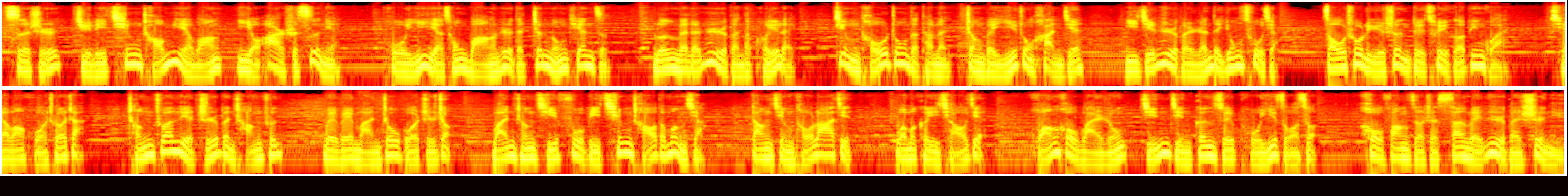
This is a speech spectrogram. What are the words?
此时距离清朝灭亡已有二十四年，溥仪也从往日的真龙天子沦为了日本的傀儡。镜头中的他们正被一众汉奸以及日本人的拥簇下，走出旅顺对翠阁宾馆，前往火车站，乘专列直奔长春，为伪满洲国执政，完成其复辟清朝的梦想。当镜头拉近，我们可以瞧见皇后婉容紧紧跟随溥仪左侧，后方则是三位日本侍女，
